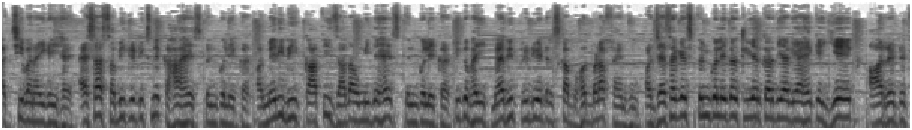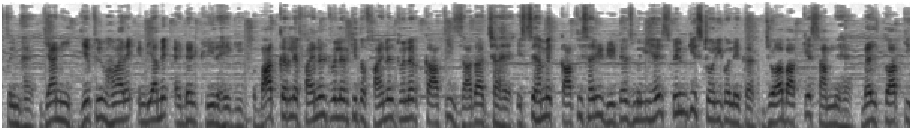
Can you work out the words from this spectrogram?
अच्छी बनाई गई है। ऐसा सभी क्रिटिक्स ने कहा है इस फ़िल्म को लेकर, और मेरी भी काफ़ी ज़्यादा उम्मीदें हैं इस फ़िल्म को लेकर, क्योंकि भाई, मैं भी प्रीडिएटर्स का बहुत बड़ा फ़ैन हूँ और जैसा की इस फ़िल्म को लेकर क्लियर कर दिया गया है कि ये एक आर रेटेड फ़िल्म है। यानी ये फ़िल्म हमारे इंडिया में एडल्ट ही रहेगी। तो बात कर ले फाइनल ट्रेलर की तो फाइनल ट्रेलर काफ़ी ज़्यादा अच्छा है। इससे हमें काफ़ी सारी डिटेल्स मिली है इस फ़िल्म की स्टोरी को लेकर, जो अब आपके सामने है। वेल तो आपकी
